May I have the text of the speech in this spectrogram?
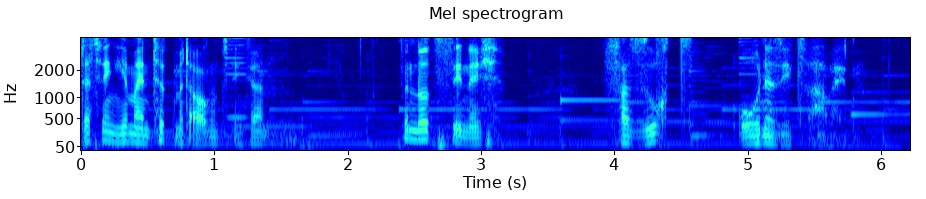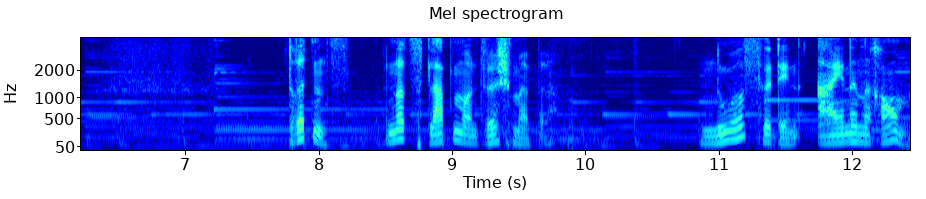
Deswegen hier mein Tipp mit Augenzwinkern. Benutzt sie nicht. Versucht, ohne sie zu arbeiten. Drittens, benutzt Lappen und Wischmöppe. Nur für den einen Raum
